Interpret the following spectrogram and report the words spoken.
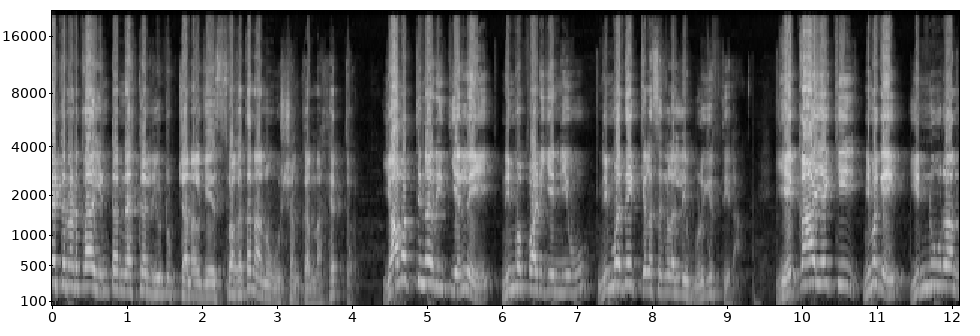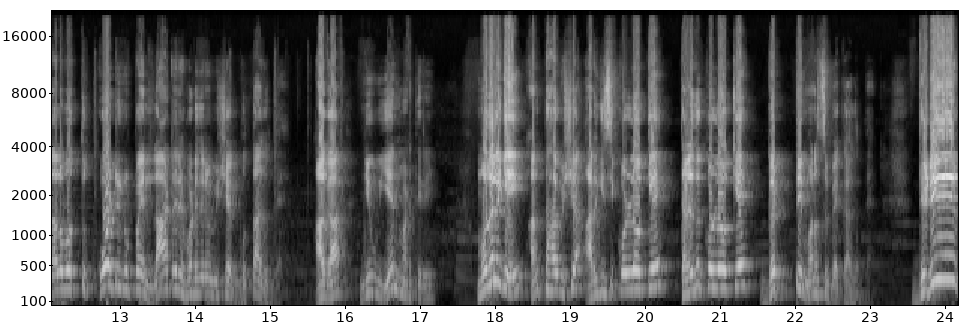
ವಿಜಯ ಕರ್ನಾಟಕ ಇಂಟರ್ನ್ಯಾಷನಲ್ ಯೂಟ್ಯೂಬ್ ಚಾನಲ್ಗೆ ಸ್ವಾಗತ. ನಾನು ಶಂಕರ್ನ ಹೆತ್ತು ಯಾವತ್ತಿನ ರೀತಿಯಲ್ಲಿ ನಿಮ್ಮ ಪಾಡಿಗೆ ನೀವು ನಿಮ್ಮದೇ ಕೆಲಸಗಳಲ್ಲಿ ಮುಳುಗಿರ್ತೀರಾ? ಏಕಾಏಕಿ ನಿಮಗೆ ಇನ್ನೂರ ನಲವತ್ತು ಕೋಟಿ ರೂಪಾಯಿ ಲಾಟರಿ ಹೊಡೆದಿರೋ ವಿಷಯ ಗೊತ್ತಾಗುತ್ತೆ. ಆಗ ನೀವು ಏನು ಮಾಡ್ತೀರಿ? ಮೊದಲಿಗೆ ಅಂತಹ ವಿಷಯ ಅರಗಿಸಿಕೊಳ್ಳೋಕೆ, ತಡೆದುಕೊಳ್ಳೋಕೆ ಗಟ್ಟಿ ಮನಸ್ಸು ಬೇಕಾಗುತ್ತೆ. ದಿಢೀರ್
